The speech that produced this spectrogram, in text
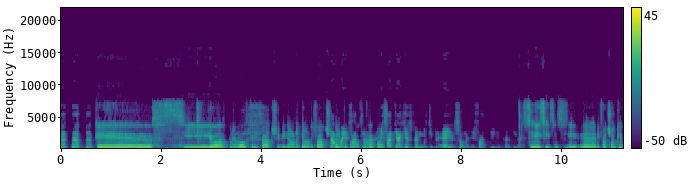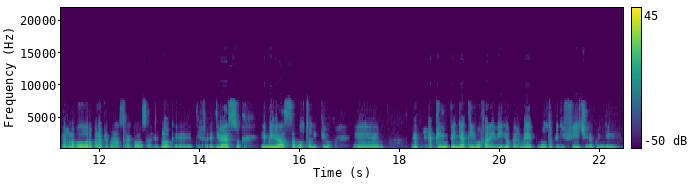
Eh, sì, io alcune volte li faccio i video, non è che non li faccio no, per poi fatto, li hai fatti anche per multiplayer, insomma, li hai fatti per diversi. Sì, sì, sì, sì, sì eh, li faccio anche per lavoro, però è proprio un'altra cosa. Il blog è, è diverso e mi rilassa molto di più. Eh, è, è, più impegnativo fare i video per me, molto più difficile, quindi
